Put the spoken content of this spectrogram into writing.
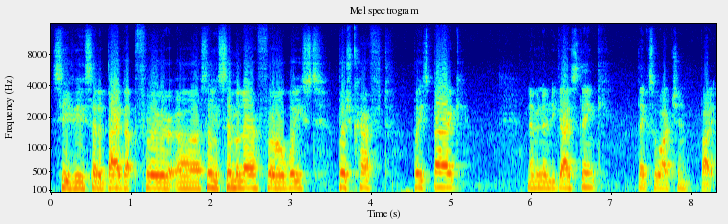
see if you set a bag up for uh, something similar for a waist bushcraft waist bag let me know what you guys think. Thanks for watching. Bye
